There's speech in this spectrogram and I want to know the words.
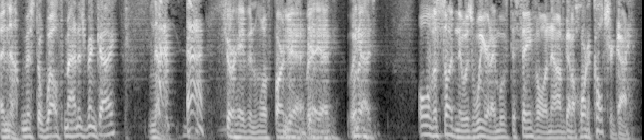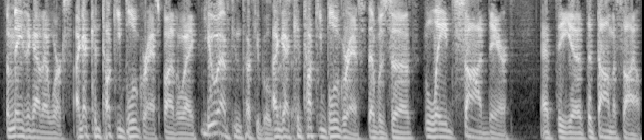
Uh, no, Mr. Wealth Management guy. no. Shore Haven Wealth Partners. Yeah, right yeah, yeah. there. We got- All of a sudden, it was weird. I moved to Sayville, and now I've got a horticulture guy. It's amazing how that works. I got Kentucky bluegrass, by the way. You have Kentucky bluegrass. I got Kentucky bluegrass that was uh, laid sod there at the uh, the domicile.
